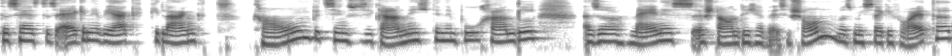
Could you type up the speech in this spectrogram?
Das heißt, das eigene Werk gelangt kaum beziehungsweise gar nicht in den Buchhandel. Also meines erstaunlicherweise schon, was mich sehr gefreut hat.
